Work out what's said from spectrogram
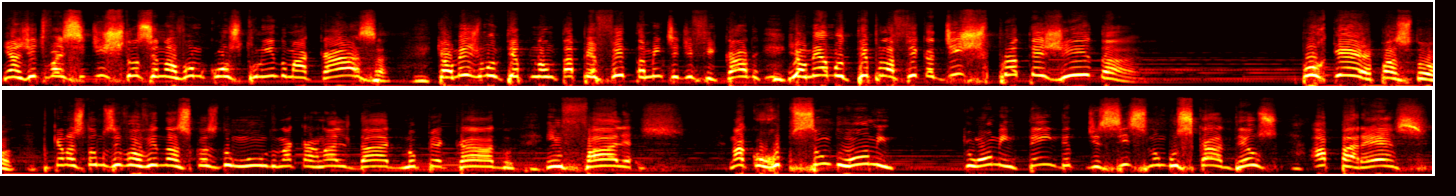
E a gente vai se distanciando, nós vamos construindo uma casa que ao mesmo tempo não está perfeitamente edificada e ao mesmo tempo ela fica desprotegida. Por quê, pastor? Porque nós estamos envolvidos nas coisas do mundo, na carnalidade, no pecado, em falhas, na corrupção do homem, que o homem tem dentro de si, se não buscar a Deus, aparece.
